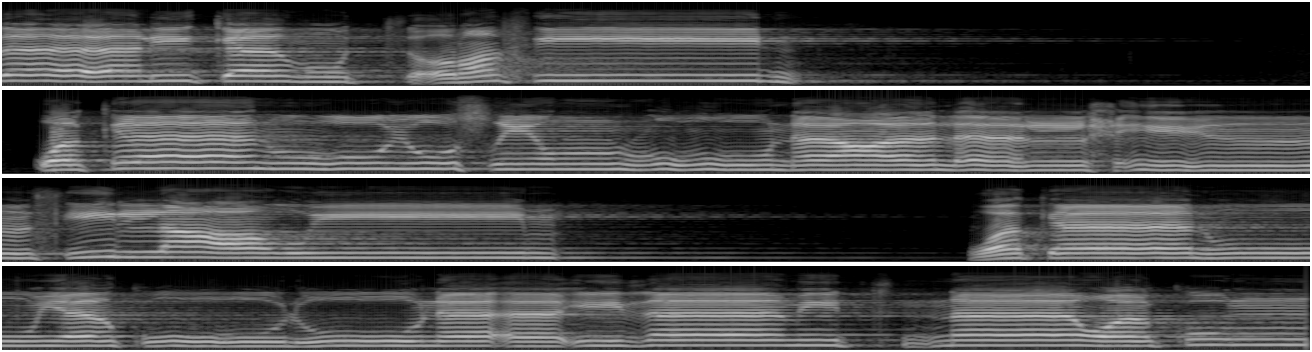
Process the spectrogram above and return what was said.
ذلك مترفين. وكانوا يصرون على الحنث العظيم. وكانوا يقولون أإذا متنا وكنا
